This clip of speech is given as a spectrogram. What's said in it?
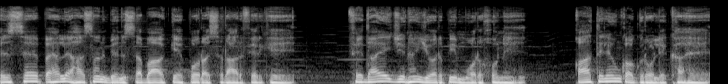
इससे पहले हसन बिन सबा के पुरसरार फिरके फिदाई जिन्हें यूरोपी मोरखों ने कातिलों का ग्रोह लिखा है।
